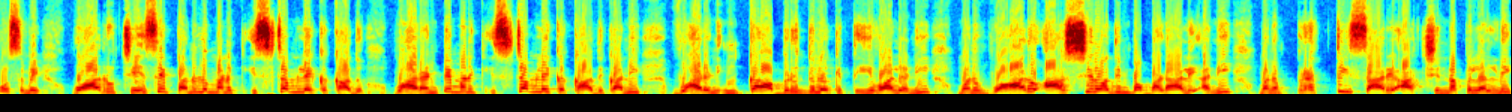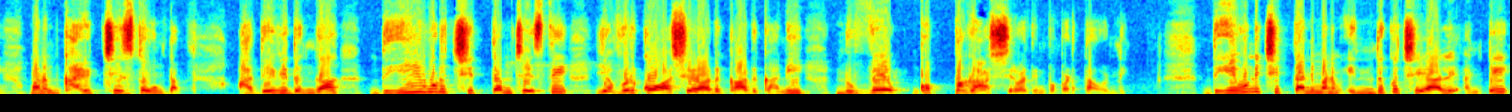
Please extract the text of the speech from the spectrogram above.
కోసమే వారు చేసే పనులు మనకి ఇష్టం లేక కాదు. వారంటే మనకి ఇష్టం లేక కాదు కానీ వారిని ఇంకా అభివృద్ధిలోకి తీవాలని మనం వారు ఆశీర్వదింపబడాలి అని మనం ప్రతిసారి ఆ చిన్నపిల్లల్ని మనం గైడ్ చేస్తూ ఉంటాం. అదేవిధంగా దేవుడు చిత్తం చేస్తే ఎవరికో ఆశీర్వాదం కాదు కానీ నువ్వే గొప్పగా ఆశీర్వదింపబడతావండి. దేవుని చిత్తాన్ని మనం ఎందుకు చేయాలి అంటే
